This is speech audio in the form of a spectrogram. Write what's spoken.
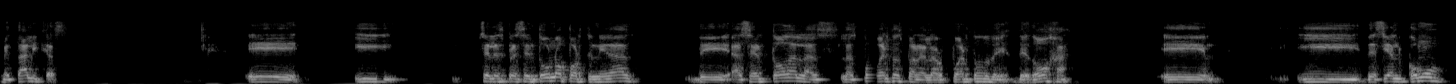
metálicas. y se les presentó una oportunidad de hacer todas las, las puertas para el aeropuerto de, de Doha. Eh, y decían, ¿cómo,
